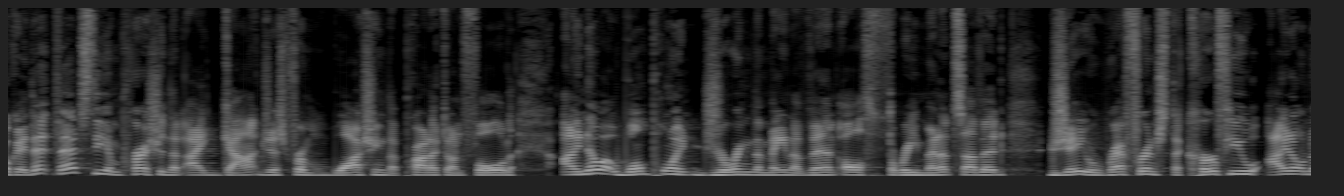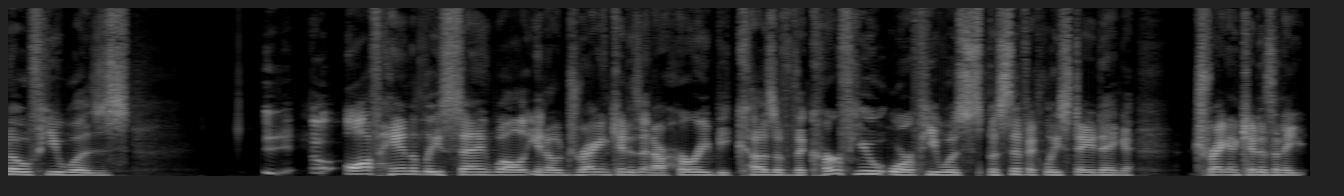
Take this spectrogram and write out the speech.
Okay, that that's the impression that I got just from watching the product unfold. I know at one point during the main event, all three minutes of it, Jay referenced the curfew. I don't know if he was uh, offhandedly saying, well, you know, Dragon Kid is in a hurry because of the curfew, or if he was specifically stating Dragon Kid is in a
